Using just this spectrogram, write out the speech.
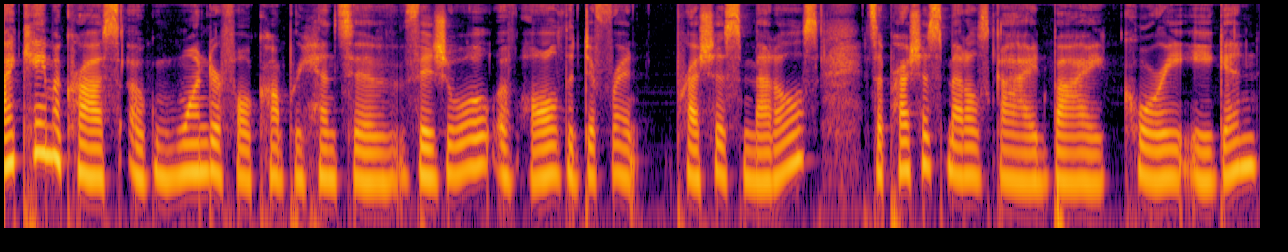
I came across a wonderful, comprehensive visual of all the different precious metals. It's a precious metals guide by Corey Egan.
